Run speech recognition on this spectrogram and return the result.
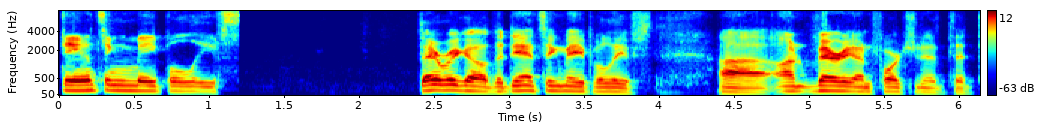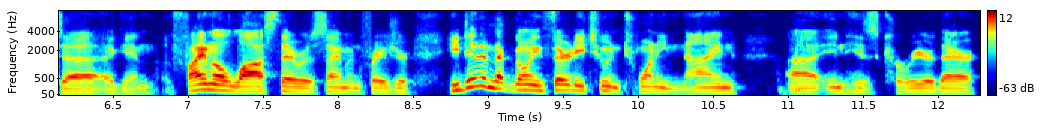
Dancing Maple Leafs. There we go. The Dancing Maple Leafs. Uh, on very unfortunate that uh, again, final loss there was Simon Fraser. He did end up going 32 and 29 uh, in his career there,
